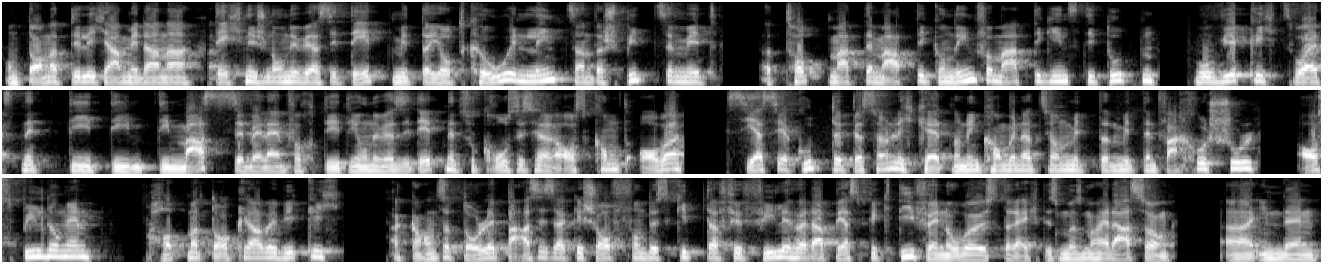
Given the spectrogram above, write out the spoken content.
Und dann natürlich auch mit einer technischen Universität, mit der JKU in Linz an der Spitze, mit Top-Mathematik- und Informatik-Instituten, wo wirklich zwar jetzt nicht die, die, die Masse, weil einfach die, die Universität nicht so groß ist, herauskommt, aber sehr, sehr gute Persönlichkeiten und in Kombination mit, mit den Fachhochschulausbildungen hat man da, glaube ich, wirklich eine ganz eine tolle Basis auch geschaffen und es gibt da für viele halt auch Perspektive in Oberösterreich, das muss man halt auch sagen, äh, in den,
